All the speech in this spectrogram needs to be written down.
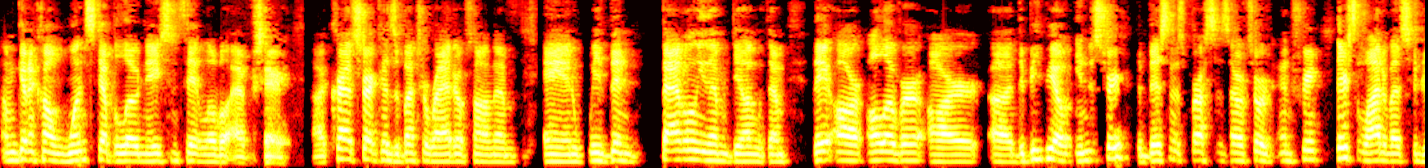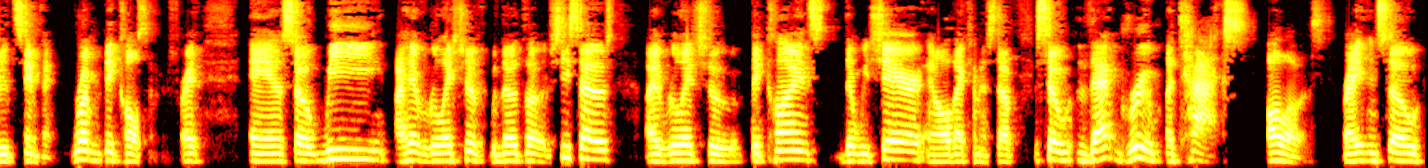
I'm going to call one step below nation state level adversary. Uh, CrowdStrike has a bunch of write ups on them, and we've been battling them, dealing with them. They are all over our uh, the BPO industry, the business process outsourced industry. There's a lot of us who do the same thing, run big call centers, right? And so we, I have a relationship with those other CISOs. I have relationships with big clients that we share and all that kind of stuff. So that group attacks all of us, right? And so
